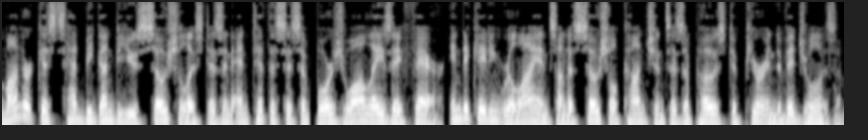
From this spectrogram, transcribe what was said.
Monarchists had begun to use socialist as an antithesis of bourgeois laissez-faire indicating reliance on a social conscience as opposed to pure individualism.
